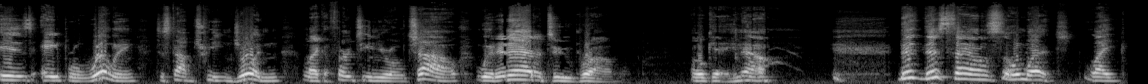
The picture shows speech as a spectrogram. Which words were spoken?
is April willing to stop treating Jordan like a 13 year old child with an attitude problem? Okay, now, this, this sounds so much like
